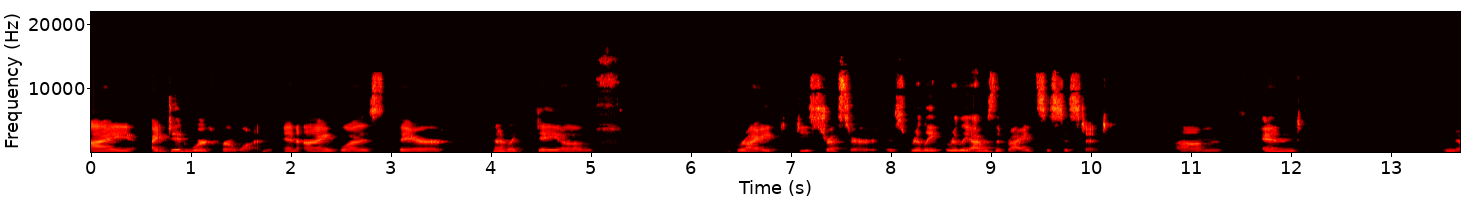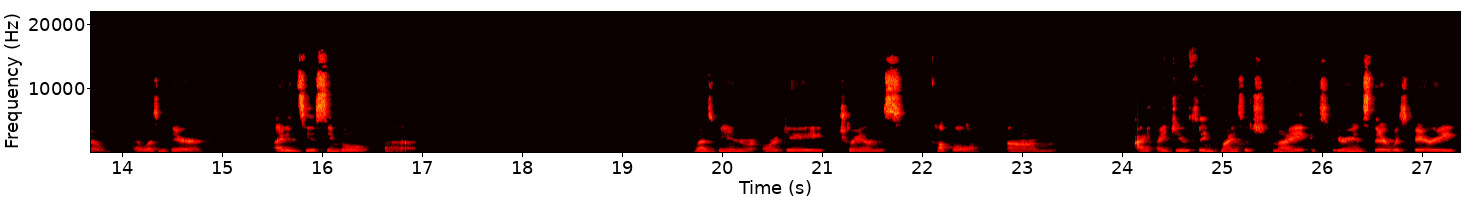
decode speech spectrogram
I I did work for one, and I was their kind of like day of bride de-stressor. Is really really I was the bride's assistant, um, and you know I wasn't there. I didn't see a single uh, lesbian or, or gay trans couple. Um, I, I do think my such my experience there was very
